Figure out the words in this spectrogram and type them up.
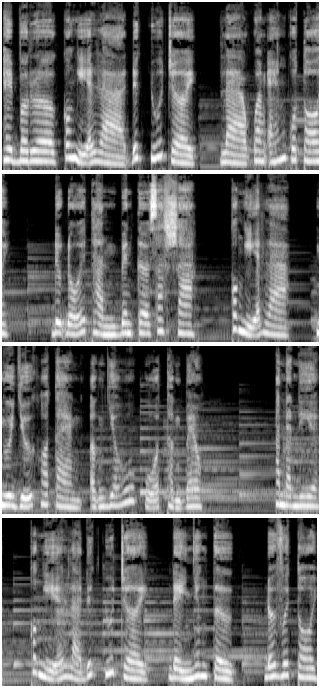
Hebrew có nghĩa là Đức Chúa Trời là quan án của tôi, được đổi thành Bentesassa có nghĩa là người giữ kho tàng ẩn dấu của thần Bel. Hanania có nghĩa là Đức Chúa Trời đầy nhân từ đối với tôi,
